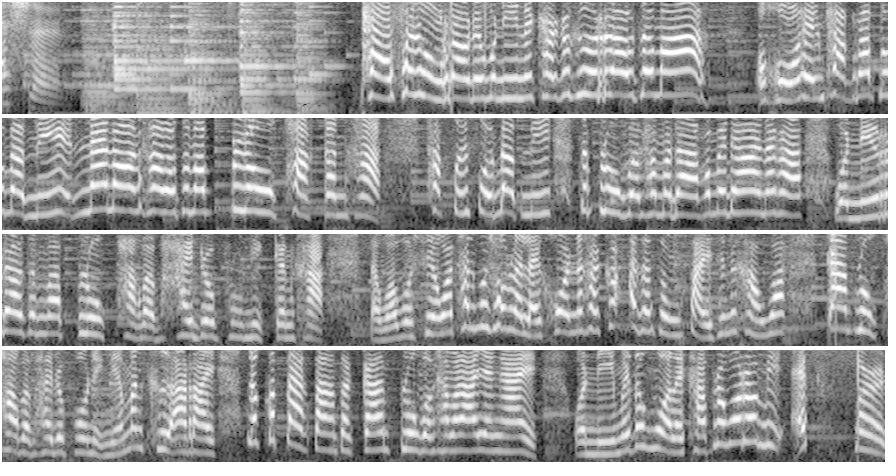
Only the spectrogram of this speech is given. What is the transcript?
passion แพชชั่นของเราในวันนี้นะคะก็คือเราจะมา โอ้โห เห็นผักรับตัวแบบนี้ แน่นอนค่ะ เราจะมาปลูกผักกันค่ะ ผักสวยๆ แบบนี้จะปลูกแบบธรรมดาก็ไม่ได้นะคะ วันนี้เราจะมาปลูกผักแบบไฮโดรโปนิกกันค่ะ แต่ว่าโบเชื่อว่าท่านผู้ชมหลายๆ คนนะคะ ก็อาจจะสงสัยใช่ไหมคะว่าการปลูกผักแบบไฮโดรโปนิกเนี้ยมันคืออะไร แล้วก็แตกต่างจากการปลูกแบบธรรมดายังไง วันนี้ไม่ต้องห่วงเลยค่ะ เพราะว่าเรามีเอ็กซ์เพรส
